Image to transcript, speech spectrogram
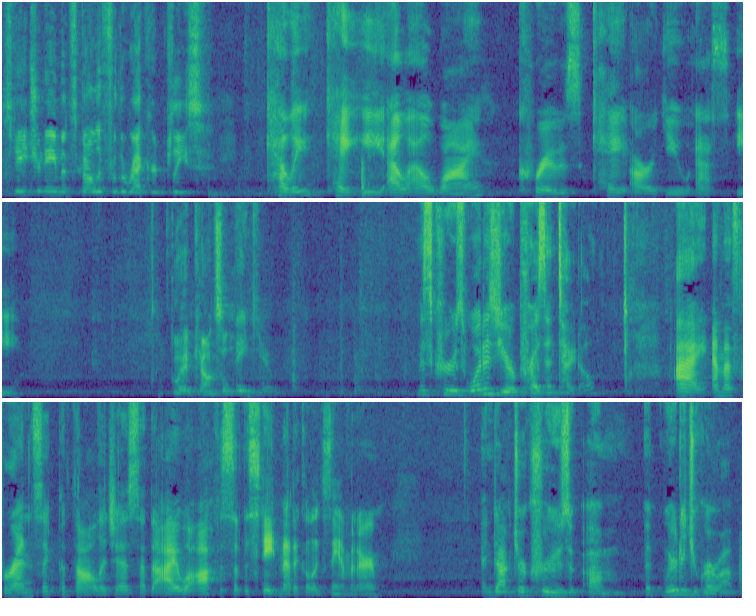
State your name and spell it for the record, please. Kelly, K E L L Y, Kruse, K R U S E. Go ahead, counsel. Thank you. Ms. Kruse, what is your present title? I am a forensic pathologist at the Iowa Office of the State Medical Examiner. And Dr. Kruse, um, where did you grow up?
